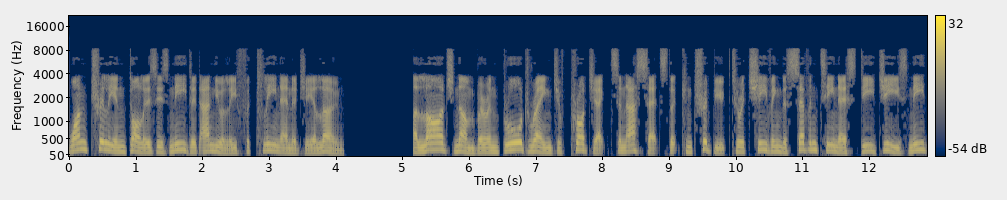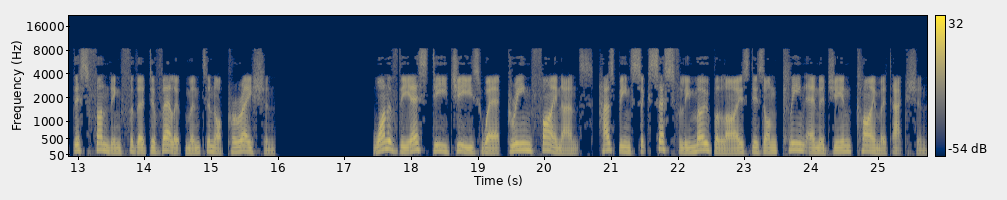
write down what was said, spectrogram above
$1 trillion is needed annually for clean energy alone. A large number and broad range of projects and assets that contribute to achieving the 17 SDGs need this funding for their development and operation. One of the SDGs where green finance has been successfully mobilized is on clean energy and climate action.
